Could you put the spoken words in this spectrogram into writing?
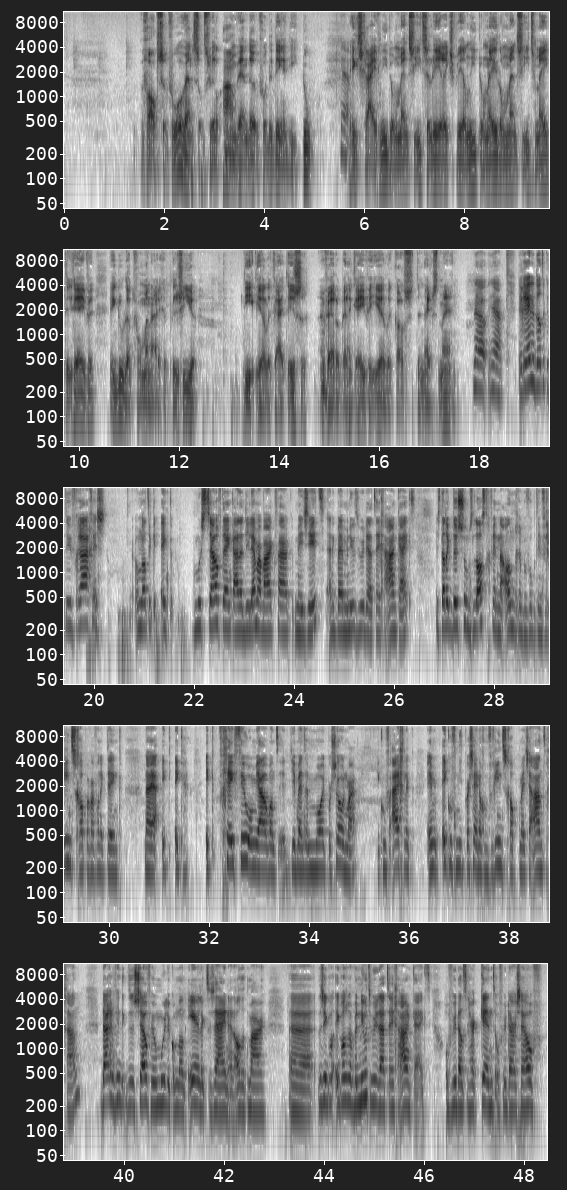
valse voorwendsels wil aanwenden voor de dingen die ik doe. Ja. Ik schrijf niet om mensen iets te leren. Ik speel niet toneel om mensen iets mee te geven. Ik doe dat voor mijn eigen plezier. Die eerlijkheid is er. En verder ben ik even eerlijk als the next man. Nou ja, de reden dat ik het u vraag is omdat ik, ik moest zelf denken aan een dilemma waar ik vaak mee zit. En ik ben benieuwd hoe u daar tegenaan kijkt. Is dat ik dus soms lastig vind naar anderen, bijvoorbeeld in vriendschappen, waarvan ik denk: Nou ja, ik, ik, ik geef veel om jou, want je bent een mooi persoon. Maar ik hoef eigenlijk, ik hoef niet per se nog een vriendschap met je aan te gaan. Daarin vind ik het dus zelf heel moeilijk om dan eerlijk te zijn en altijd maar. eh, dus ik, ik was wel benieuwd hoe u daar tegenaan kijkt. Of u dat herkent, of u daar zelf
